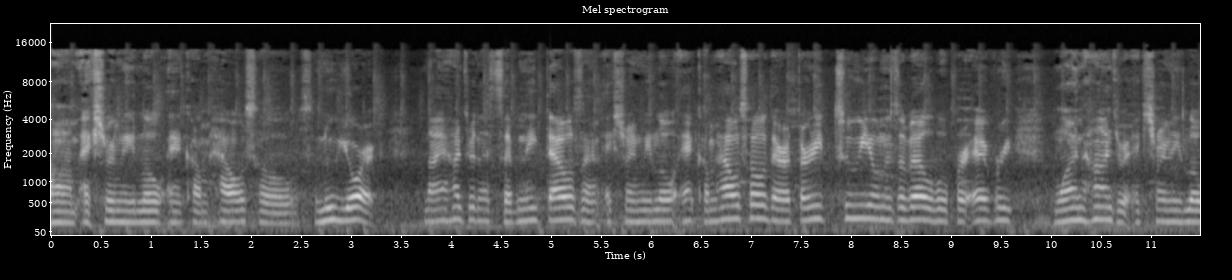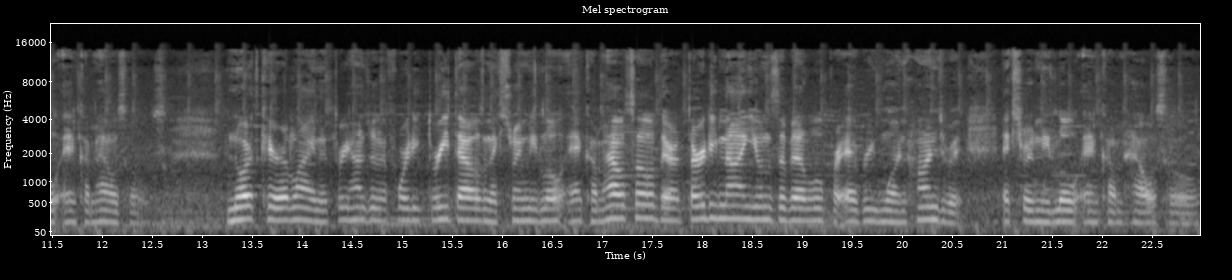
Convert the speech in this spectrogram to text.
um, extremely low income households. New York, 970,000 extremely low income household. There are 32 units available per every 100 extremely low income households. North Carolina, 343,000 extremely low income household. There are 39 units available for every 100 extremely low income household.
